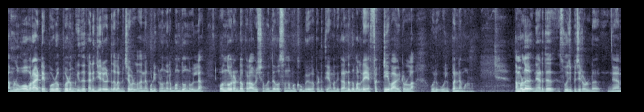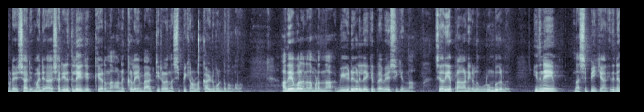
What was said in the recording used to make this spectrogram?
നമ്മൾ ഓവറായിട്ട് എപ്പോഴും എപ്പോഴും ഇത് കരിഞ്ചീരകട്ട് തിളപ്പിച്ച വെള്ളം തന്നെ കുടിക്കണമെന്ന് നിർബന്ധമൊന്നുമില്ല. ഒന്നോ രണ്ടോ പ്രാവശ്യം ഒരു ദിവസം നമുക്ക് ഉപയോഗപ്പെടുത്തിയാൽ മതി. കാരണം ഇത് വളരെ എഫക്റ്റീവായിട്ടുള്ള ഒരു ഉൽപ്പന്നമാണ്. നമ്മൾ നേരത്തെ സൂചിപ്പിച്ചിട്ടുള്ളത് നമ്മുടെ ശരീ ശരീരത്തിലേക്ക് കയറുന്ന അണുക്കളെയും ബാക്ടീരിയകളെയും നശിപ്പിക്കാനുള്ള കഴിവുണ്ടെന്നുള്ളത്. അതേപോലെ തന്നെ നമ്മുടെ വീടുകളിലേക്ക് പ്രവേശിക്കുന്ന ചെറിയ പ്രാണികൾ ഉറുമ്പുകൾ ഇതിനെയും നശിപ്പിക്കാൻ ഇതിനെ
